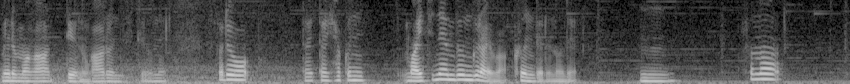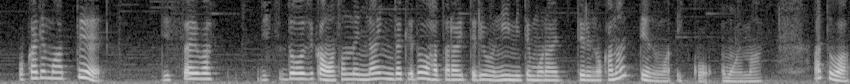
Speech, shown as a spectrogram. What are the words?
メルマガっていうのがあるんですけどね。それをだいたい100日まあ1年分ぐらいは組んでるので、うん、そのお金もあって実際は実動時間はそんなにないんだけど働いてるように見てもらえてるのかなっていうのは一個思います。あとは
